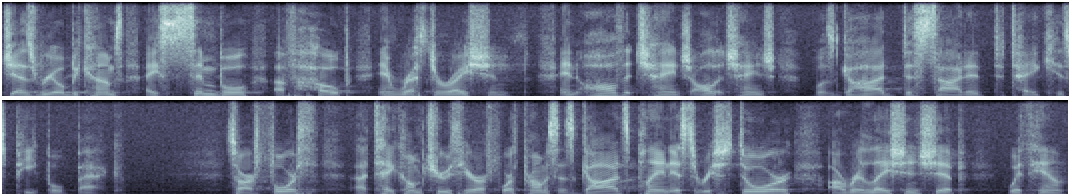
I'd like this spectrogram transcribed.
Jezreel becomes a symbol of hope and restoration. And all that changed, all that changed was God decided to take his people back. So, our fourth uh, take home truth here, our fourth promise is God's plan is to restore our relationship with him.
